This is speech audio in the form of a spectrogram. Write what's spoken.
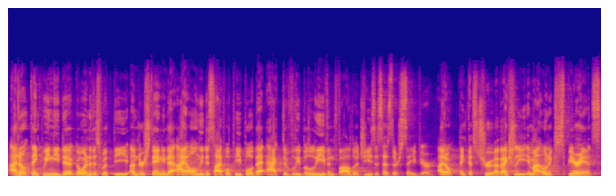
I don't think we need to go into this with the understanding that I only disciple people that actively believe and follow Jesus as their Savior. I don't think that's true. I've actually, in my own experience,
